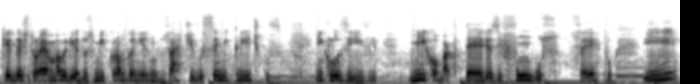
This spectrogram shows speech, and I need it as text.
que destrói a maioria dos micro-organismos dos artigos semicríticos, inclusive micobactérias e fungos, certo? E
